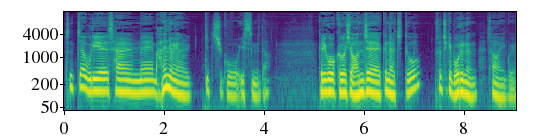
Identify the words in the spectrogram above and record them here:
진짜 우리의 삶에 많은 영향을 끼치고 있습니다. 그리고 그것이 언제 끝날지도 솔직히 모르는 상황이고요.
